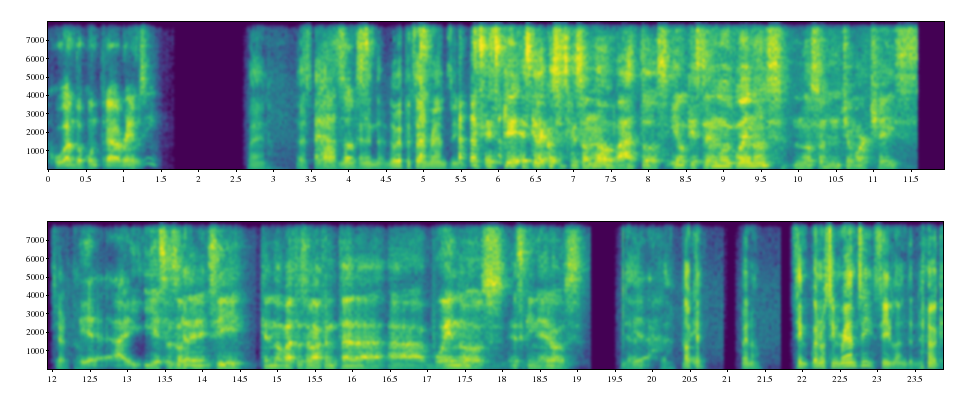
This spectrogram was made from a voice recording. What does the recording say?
jugando contra Ramsey. Bueno, es- Ah, no, no, son- no, no había pensado en Ramsey. Es, es que, es que la cosa es que son novatos y aunque estén muy buenos, no son Jamar Chase. Cierto. Yeah, I- Y, y eso es donde, sí, que el novato se va a enfrentar a, a buenos esquineros. Yeah. Ok, bueno. Sin, bueno, sin Ramsey, sí, London. Ok.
